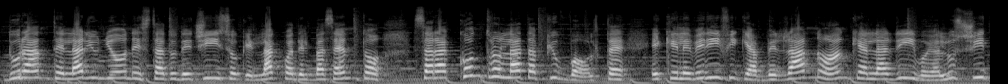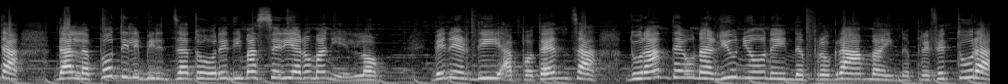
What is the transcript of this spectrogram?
Durante la riunione è stato deciso che l'acqua del Basento sarà controllata più volte e che le verifiche avverranno anche all'arrivo e all'uscita dal potabilizzatore di Masseria Romaniello. Venerdì a Potenza, durante una riunione in programma in prefettura,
